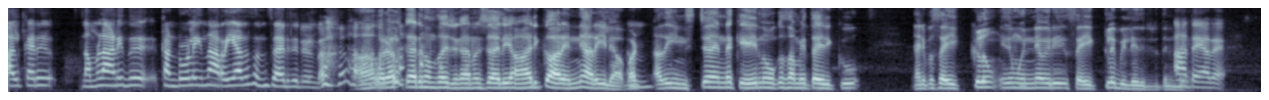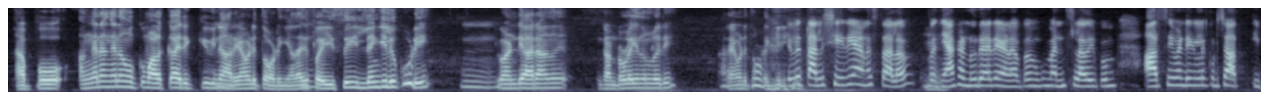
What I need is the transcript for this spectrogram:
ആൾക്കാർ നമ്മളാണ് ഇത് കൺട്രോൾ ചെയ്യുന്ന അറിയാതെ സംസാരിച്ചിട്ടുണ്ടോ? ആ കുറെ ആൾക്കാർ സംസാരിച്ചു. കാരണം വെച്ചാൽ ആർക്കും എന്നെ അറിയില്ല. ബട്ട് അത് ഇൻസ്റ്റ എന്നെ കയറി നോക്കുന്ന സമയത്തായിരിക്കും ഞാനിപ്പോ സൈക്കിളും ഇത് മുന്നേ ഒരു സൈക്കിൾ ബിൽഡ് ചെയ്തിട്ടുണ്ട്. അതെ അതെ. അപ്പോ അങ്ങനെ അങ്ങനെ നോക്കുമ്പോൾ ആൾക്കാർക്ക് പിന്നെ അറിയാൻ വേണ്ടി തുടങ്ങി. അതായത്. ഫേസ് ഇല്ലെങ്കിലും കൂടി വണ്ടി ആരാന്ന് കൺട്രോൾ ചെയ്യുന്നുള്ളൊരു അറിയാൻ വേണ്ടി തുടങ്ങി. ഇപ്പൊ തലശ്ശേരിയാണ് സ്ഥലം. ഇപ്പൊ ഞാൻ കണ്ണൂരുകാരെയാണ്. അപ്പൊ നമുക്ക് മനസ്സിലാവും. ഇപ്പം ആർ സി വണ്ടികളെ കുറിച്ച്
